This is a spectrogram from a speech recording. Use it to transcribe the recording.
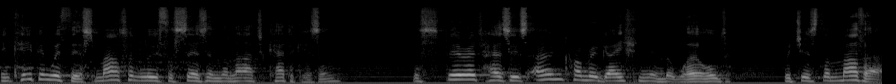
In keeping with this, Martin Luther says in the Large Catechism the Spirit has his own congregation in the world, which is the mother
